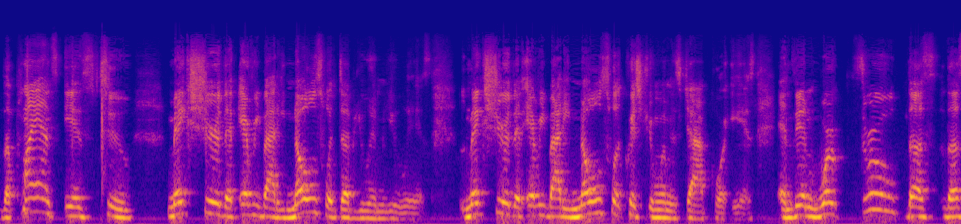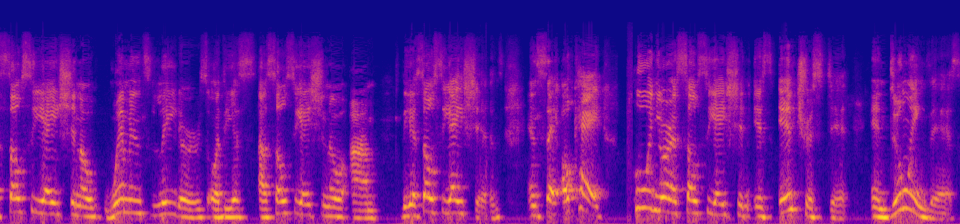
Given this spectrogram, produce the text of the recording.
the plans is to make sure that everybody knows what WMU is, make sure that everybody knows what Christian Women's Job Corps is, and then work through the the associational women's leaders or the associational um, the associations and say, okay, who in your association is interested in doing this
